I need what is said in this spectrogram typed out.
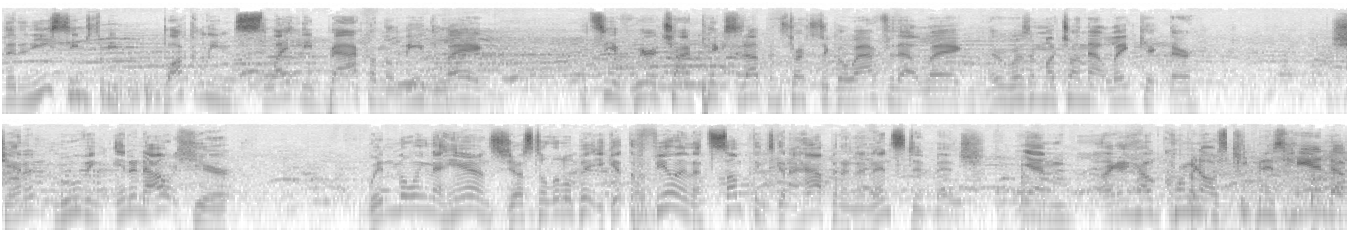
the knee seems to be buckling slightly back on the lead leg. Let's see if Wiratchai picks it up and starts to go after that leg. There wasn't much on that leg kick there. Shannon moving in and out here, windmilling the hands just a little bit. You get the feeling that something's gonna happen in an instant, Mitch. Yeah, like how Corminal is keeping his hand up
